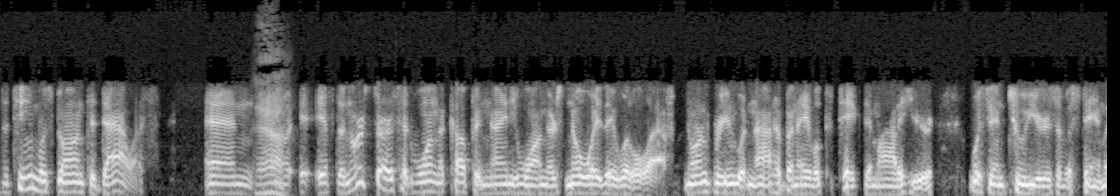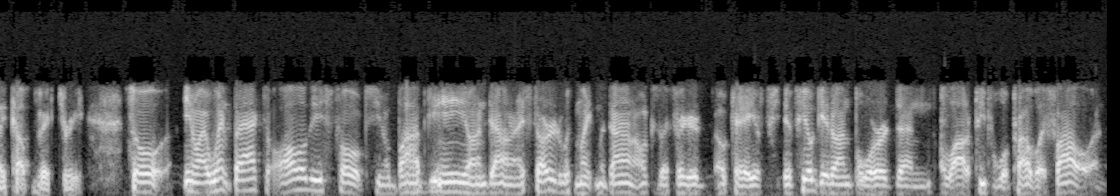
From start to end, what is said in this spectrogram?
the team was gone to Dallas. And Yeah. know, if the North Stars had won the Cup in '91, there's no way they would have left. Norm Green would not have been able to take them out of here within two years of a Stanley Cup victory. So, you know, I went back to all of these folks, you know, Bob Gainey on down. And I started with Mike Modano because I figured, okay, if if he'll get on board, then a lot of people will probably follow. And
